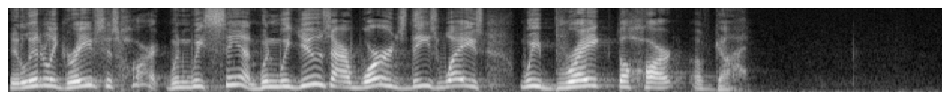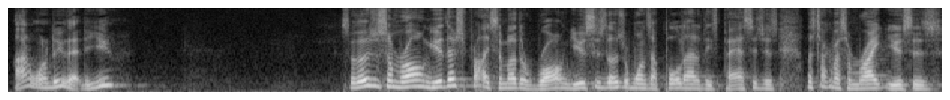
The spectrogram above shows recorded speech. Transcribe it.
It literally grieves his heart when we sin. When we use our words these ways, we break the heart of God. I don't want to do that, do you? So those are some wrong uses. There's probably some other wrong uses. Those are ones I pulled out of these passages. Let's talk about some right uses.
